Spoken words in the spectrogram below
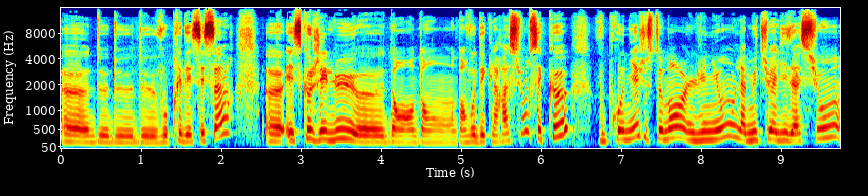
de, vos prédécesseurs. et ce que j'ai lu dans vos déclarations, c'est que vous preniez justement l'union, la mutualisation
